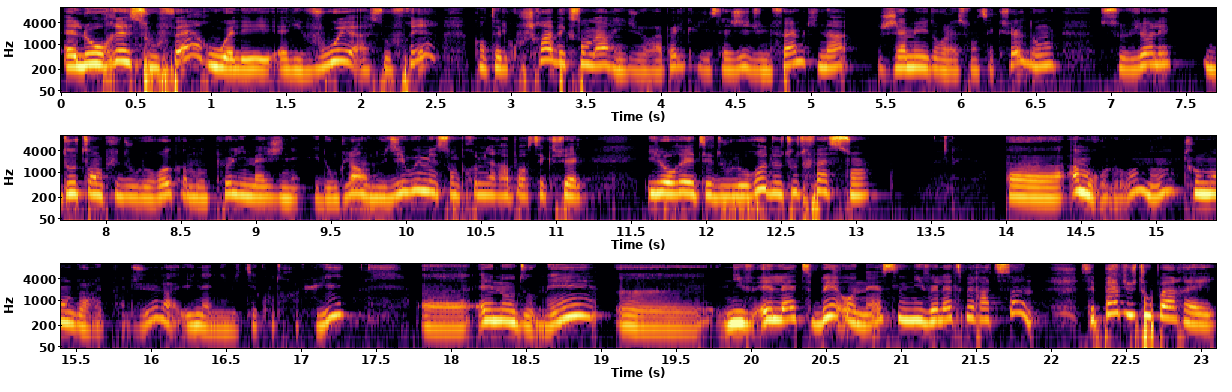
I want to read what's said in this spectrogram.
elle aurait souffert ou elle est, elle est vouée à souffrir quand elle couchera avec son mari. Je rappelle qu'il s'agit d'une femme qui n'a jamais eu de relation sexuelle, donc ce viol est d'autant plus douloureux comme on peut l'imaginer. Et donc là, on nous dit oui, mais son premier rapport sexuel, il aurait été douloureux de toute façon. Euh, Amrolo, non, tout le monde lui a répondu, la unanimité contre lui. Euh, Enodomé, euh, Nivelet Beones, Nivelet. C'est pas du tout pareil.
